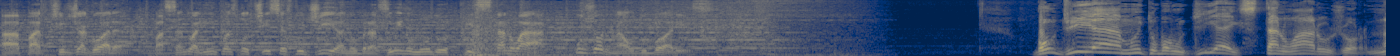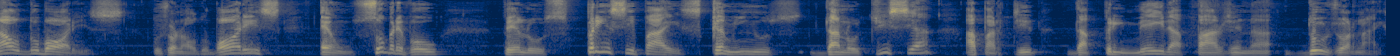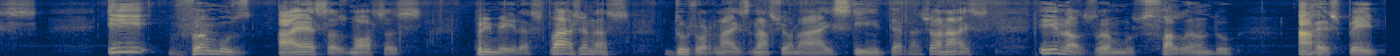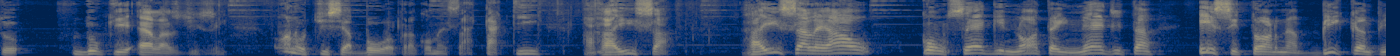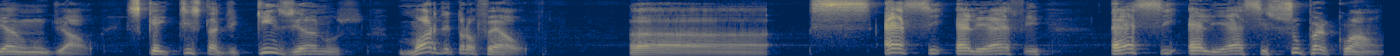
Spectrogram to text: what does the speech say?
A partir de agora, passando a limpo as notícias do dia no Brasil e no mundo, está no ar o Jornal do Boris. Bom dia, muito bom dia. Está no ar o Jornal do Boris. O Jornal do Boris é um sobrevoo pelos principais caminhos da notícia a partir da primeira página dos jornais. E vamos a essas nossas primeiras páginas dos jornais nacionais e internacionais e nós vamos falando a respeito do que elas dizem. Uma notícia boa para começar. Está aqui a Raíssa. Raíssa Leal consegue nota inédita e se torna bicampeã mundial. Skatista de 15 anos morde troféu uh, SLF, SLS Super Crown,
